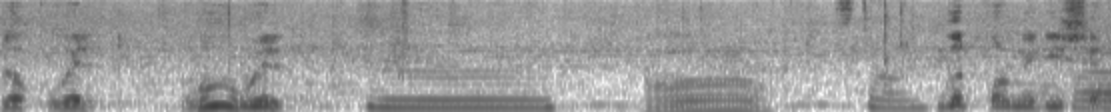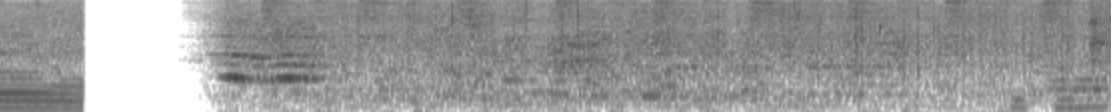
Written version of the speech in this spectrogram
Look, will. Ooh, will. 음, 어. 진짜. Good for medicine. 어. 확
